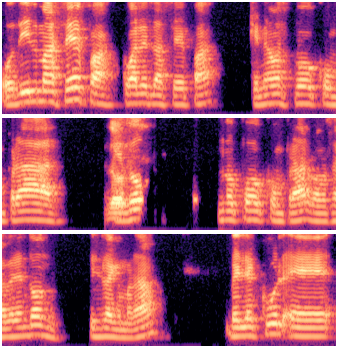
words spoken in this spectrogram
O Dilma Cefa, ¿cuál es la Cefa? Que nada más puedo comprar dos, Dos. no puedo comprar, vamos a ver en dónde. Dice la Gemara. Belekul, eh,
